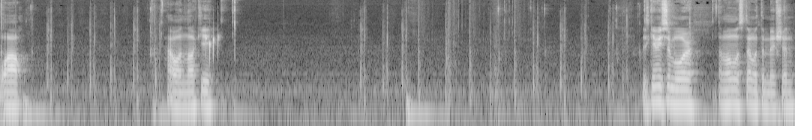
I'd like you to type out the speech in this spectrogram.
Wow. How unlucky. Just give me some more. I'm almost done with the mission.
